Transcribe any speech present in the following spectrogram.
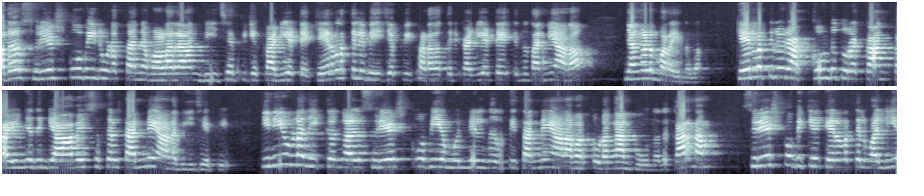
അത് സുരേഷ് ഗോപിയിലൂടെ തന്നെ വളരാൻ ബി ജെ പിക്ക് കഴിയട്ടെ കേരളത്തിലെ ബി ജെ പി ഘടകത്തിന് കഴിയട്ടെ എന്ന് തന്നെയാണ് ഞങ്ങളും പറയുന്നത്. കേരളത്തിൽ ഒരു അക്കൗണ്ട് തുറക്കാൻ കഴിഞ്ഞതിന്റെ ആവേശത്തിൽ തന്നെയാണ് ബി ജെ പി. ഇനിയുള്ള നീക്കങ്ങൾ സുരേഷ് ഗോപിയെ മുന്നിൽ നിർത്തി തന്നെയാണ് അവർ തുടങ്ങാൻ പോകുന്നത്. കാരണം സുരേഷ് ഗോപിക്ക് കേരളത്തിൽ വലിയ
